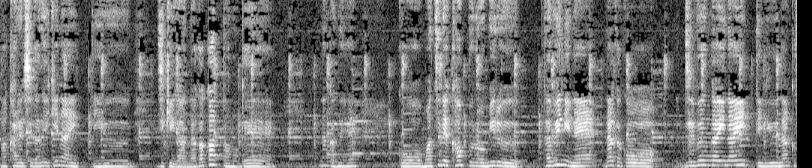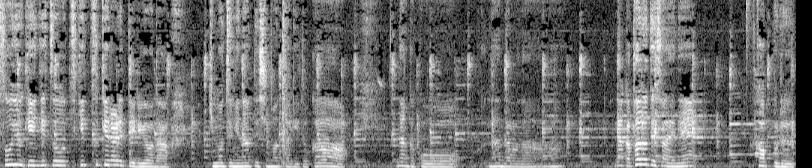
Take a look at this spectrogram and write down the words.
まあ、彼氏ができないっていう時期が長かったのでなんかねこう街でカップルを見るたびにねなんかこう自分がいないっていうなんかそういう現実を突きつけられているような気持ちになってしまったりとかなんかこうなんだろうななんかただでさえねカップル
